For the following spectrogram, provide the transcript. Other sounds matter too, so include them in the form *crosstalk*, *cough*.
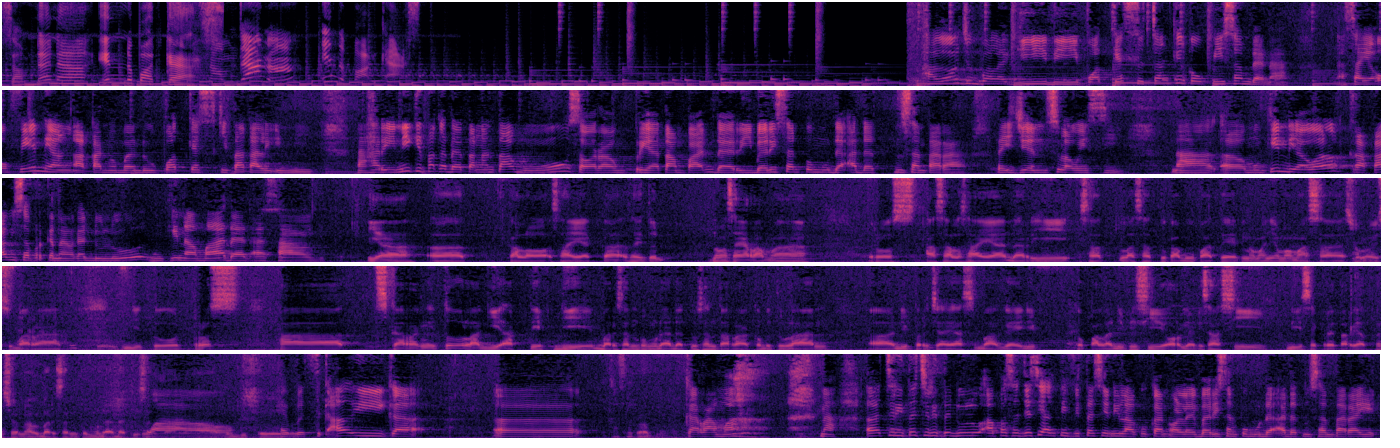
Samdana in the podcast. Samdana in the podcast. Halo, jumpa lagi di podcast Secangkir Kopi Samdana. Nah, saya Ovin yang akan membantu podcast kita kali ini. Nah, hari ini kita kedatangan tamu, seorang pria tampan dari Barisan Pemuda Adat Nusantara, Region Sulawesi. Nah, eh, mungkin di awal kakak bisa perkenalkan dulu, mungkin nama dan asal gitu. Iya, eh, kalau saya kak, saya itu nama saya Rama. Terus asal saya dari salah satu kabupaten namanya Mamasa, Sulawesi Barat, gitu. Terus ha, sekarang itu lagi aktif di Barisan Pemuda Adat Nusantara kebetulan eh, dipercaya sebagai di, kepala divisi organisasi di Sekretariat Nasional Barisan Pemuda Adat Nusantara. Wow, Begitu. hebat sekali kak. Eh, Kak Rama. Nah, eh, cerita-cerita dulu apa saja sih aktivitas yang dilakukan oleh Barisan Pemuda Adat Nusantara eh,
